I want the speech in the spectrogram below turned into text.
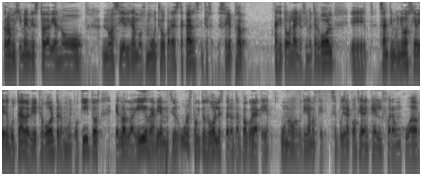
Cron Jiménez todavía no, no hacía, digamos, mucho para destacar, se había pasado casi todo el año sin meter gol. Eh, Santi Muñoz sí había debutado, había hecho gol, pero muy poquitos. Eduardo Aguirre había metido algunos poquitos goles, pero tampoco era que uno, digamos, que se pudiera confiar en que él fuera un jugador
